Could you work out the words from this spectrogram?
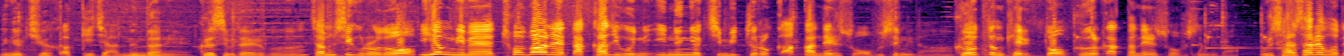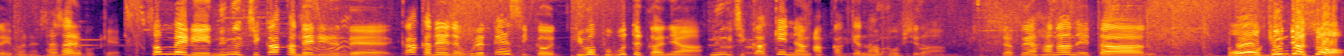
능력치가 깎이지 않는다네. 그렇습니다 여러분. 잠식으로도 이 형님의 초반에 딱 가지고 있는 이 능력치 밑으로 깎아내릴 수 없습니다. 그 어떤 캐릭도 그걸 깎아내릴 수 없습니다. 우리 살살 해보자 이번에. 살살 해볼게. 선멜이 능력치 깎아내리는데 깎아내리자. 우리 뗐으니까 디버프 붙을 거 아니야. 능력치 깎겠냐 안 깎겠냐 한번 봅시다. 자 그냥 하나는 일단 오 견뎠어!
